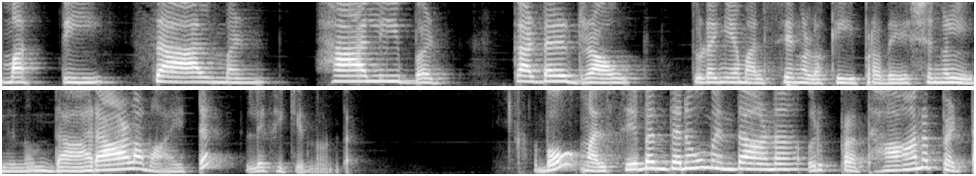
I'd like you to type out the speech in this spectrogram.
മത്തി സാൽമൺ ഹാലിബഡ് കടൽ ഡ്രൗട്ട് തുടങ്ങിയ മത്സ്യങ്ങളൊക്കെ ഈ പ്രദേശങ്ങളിൽ നിന്നും ധാരാളമായിട്ട് ലഭിക്കുന്നുണ്ട്. അപ്പോൾ മത്സ്യബന്ധനവും എന്താണ്? ഒരു പ്രധാനപ്പെട്ട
